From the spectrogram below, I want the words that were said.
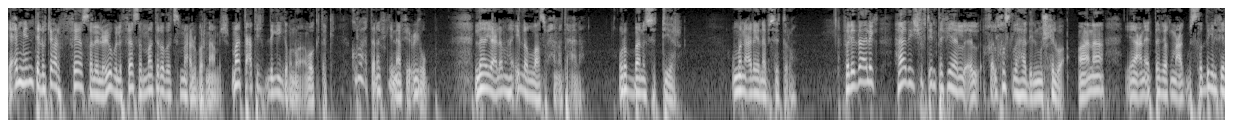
يا عمي أنت لو تعرف فيصل العيوب اللي فيصل ما ترضى تسمع له برنامج. ما تعطيه دقيقة من وقتك. كل واحد أنا فينا في عيوب. لا يعلمها إلا الله سبحانه وتعالى. وربنا ستير. ومن علينا بستره. فلذلك هذه شفت أنت فيها الخصلة هذه المش حلوة. أنا يعني أتفق معك بس صدقني فيها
